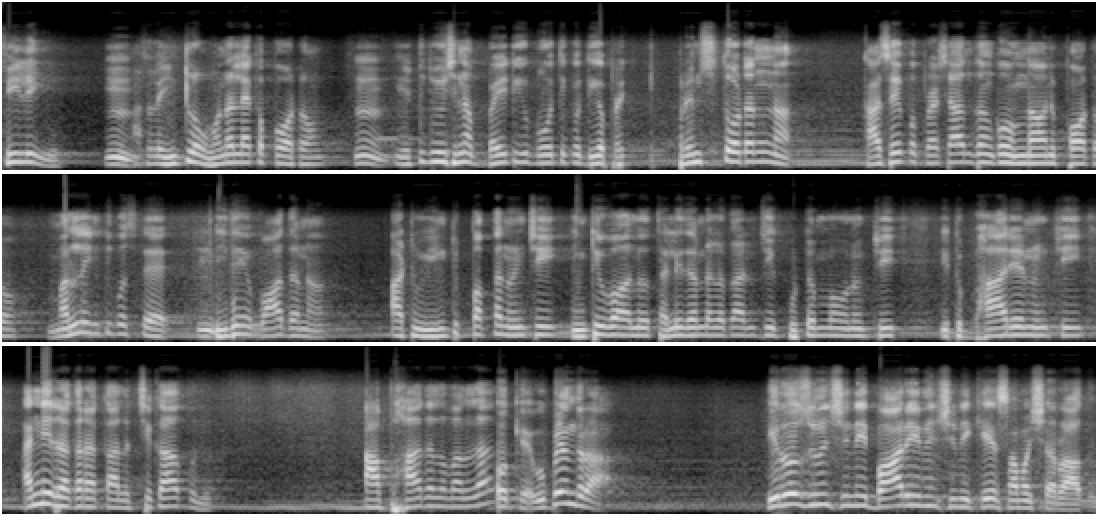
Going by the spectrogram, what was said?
ఫీలింగ్. అసలు ఇంట్లో ఉండలేకపోవటం. ఎటు చూసినా బయటికి పోతే కొద్దిగా ఫ్రెండ్స్ తోటన్నా కాసేపు ప్రశాంతంగా ఉందామని పోవటం. మళ్ళీ ఇంటికి వస్తే ఇదే వాదన. అటు ఇంటి పక్క నుంచి ఇంటి వాళ్ళు తల్లిదండ్రుల నుంచి కుటుంబం నుంచి ఇటు భార్య నుంచి అన్ని రకరకాల చికాకులు. ఆ బాధల వల్ల ఓకే ఉపేంద్ర. ఈ రోజు నుంచి నీ భార్య నుంచి నీకే సమస్య రాదు.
